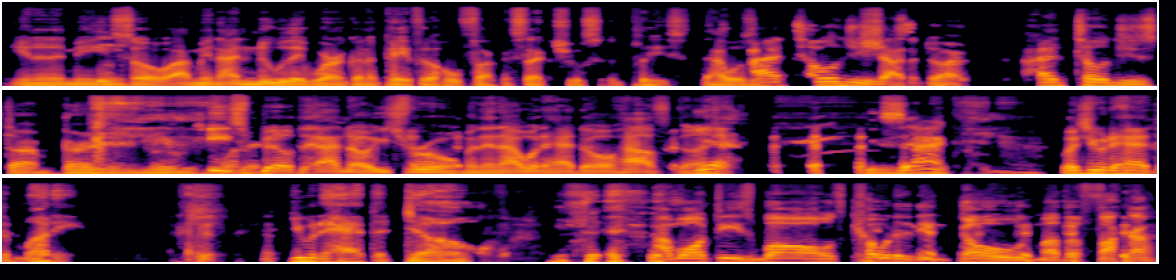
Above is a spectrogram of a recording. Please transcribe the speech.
You know what I mean? Mm. So, I mean, I knew they weren't going to pay for the whole fucking sexual. So please, that was I told you to Shot in the dark. I told you to start burning rooms. Each building, I know each room, and then I would have had the whole house done. Yeah, exactly. But you would have had the money. you would have had the dough. I want these walls coated in gold, motherfucker.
